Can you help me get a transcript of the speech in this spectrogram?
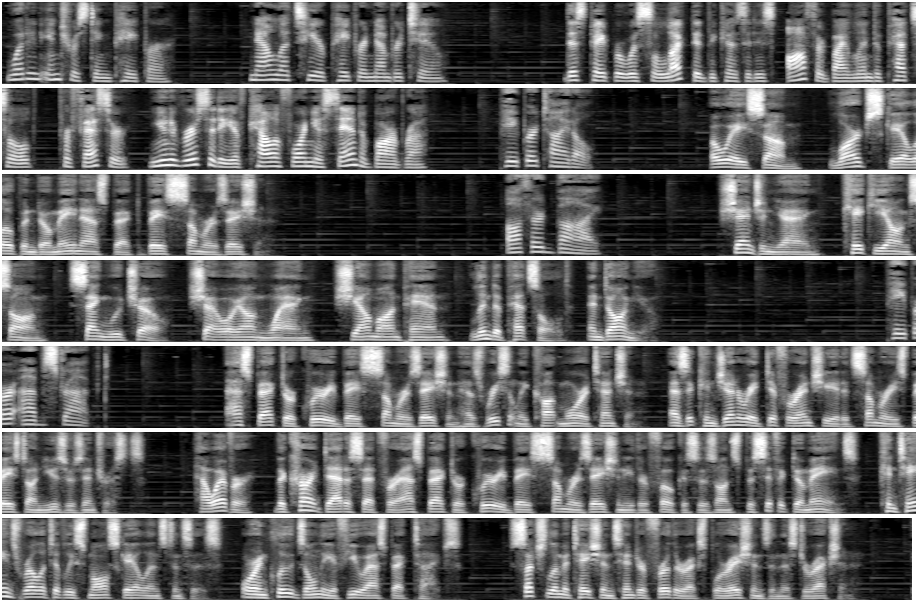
What an interesting paper. Now let's hear paper number two. This paper was selected because it is authored by Linda Petzold, Professor, University of California, Santa Barbara. Paper title OA Sum Large Scale Open Domain Aspect Based Summarization. Authored by Xianjun Yang, Kaiqiang Song, Sangwoo Cho, Xiaoyang Wang, Xiaoman Pan, Linda Petzold, and Dongyu. Paper Abstract Aspect or query based summarization has recently caught more attention, as it can generate differentiated summaries based on users' interests. However, the current dataset for aspect or query based summarization either focuses on specific domains, contains relatively small scale instances, or includes only a few aspect types. Such limitations hinder further explorations in this direction.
